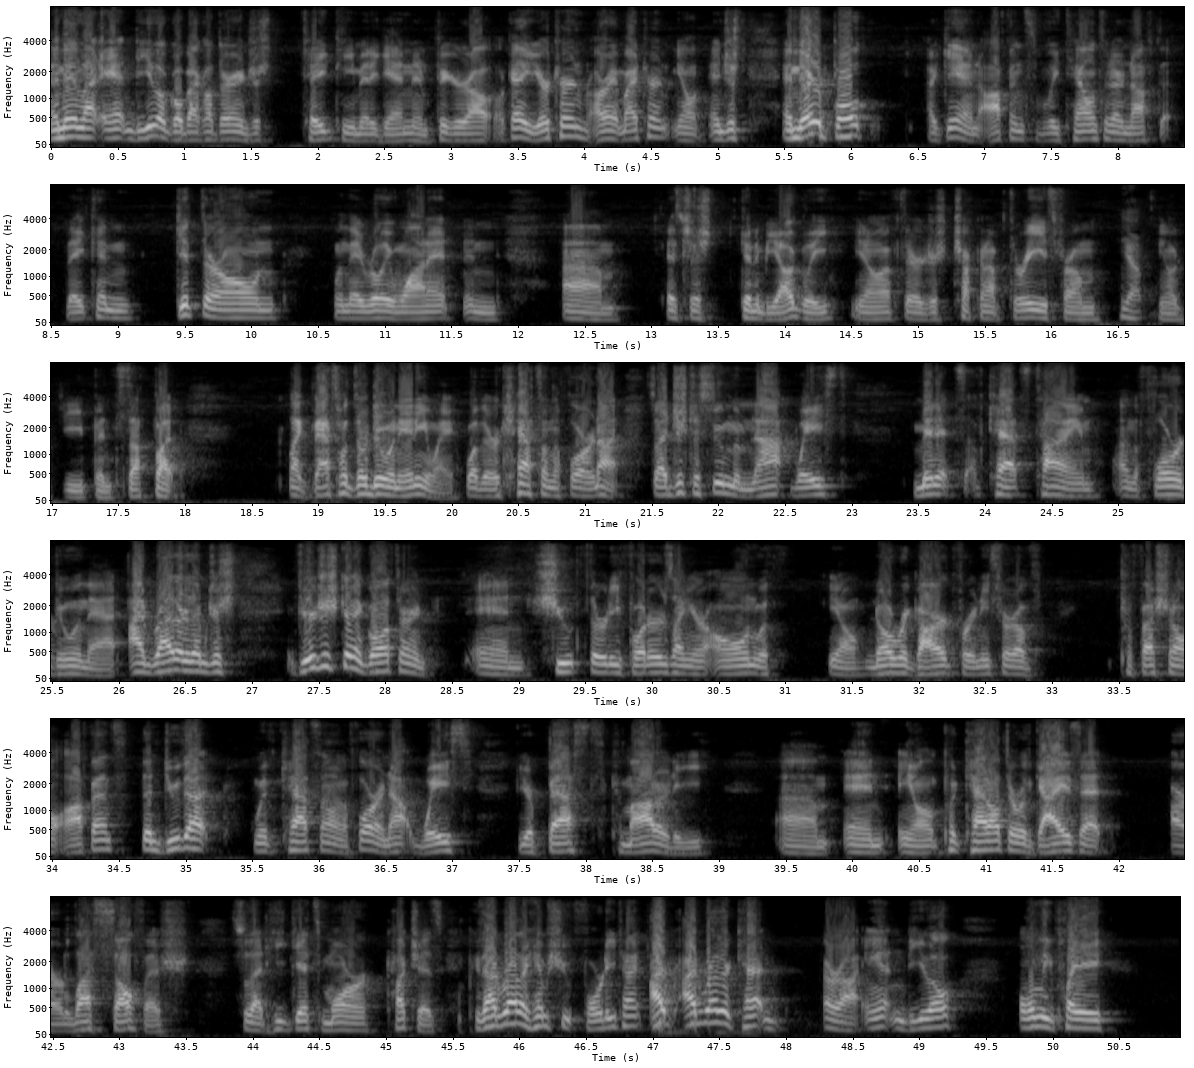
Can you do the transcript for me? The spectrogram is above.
and then let Ant and D'Lo go back out there and just tag team it again and figure out okay your turn, all right my turn, you know, and just and they're both again offensively talented enough that they can get their own when they really want it and um, it's just going to be ugly, you know, if they're just chucking up threes from, yep. you know, deep and stuff. But like that's what they're doing anyway, whether Cat's on the floor or not. So I just assume them not waste minutes of Cat's time on the floor doing that. I'd rather them just, if you're just going to go out there and, and shoot 30 footers on your own with, you know, no regard for any sort of professional offense, then do that with Cat's on the floor and not waste your best commodity. Um, and, you know, put Cat out there with guys that are less selfish so that he gets more touches. Because I'd rather him shoot 40 times. I'd, I'd rather Cat or uh, Ant and D'Lo only play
